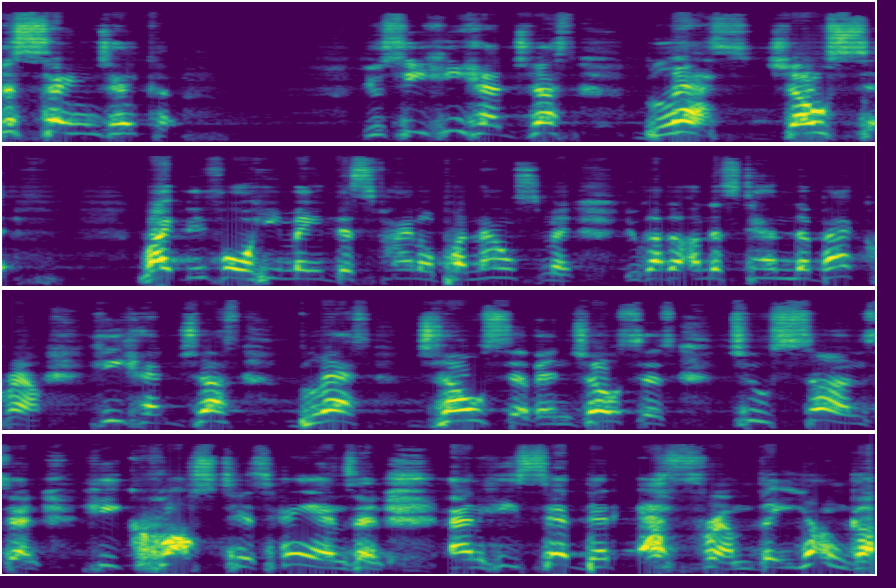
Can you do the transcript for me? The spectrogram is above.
The same Jacob. You see, he had just blessed Joseph right before he made this final pronouncement. You got to understand the background. He had just blessed Joseph and Joseph's two sons, and he crossed his hands and, and he said that Ephraim, the younger,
